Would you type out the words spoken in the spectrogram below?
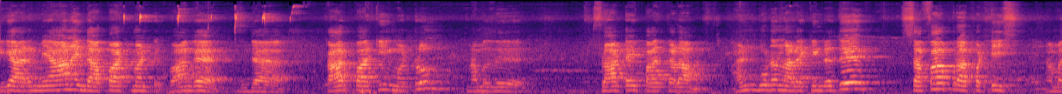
மிக அருமையான இந்த அப்பார்ட்மெண்ட் வாங்க இந்த கார் பார்க்கிங் மற்றும் நமது ஃப்ளாட்டை பார்க்கலாம். அன்புடன் அழைக்கின்றது சஃபா ப்ராப்பர்ட்டிஸ் நம்ம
